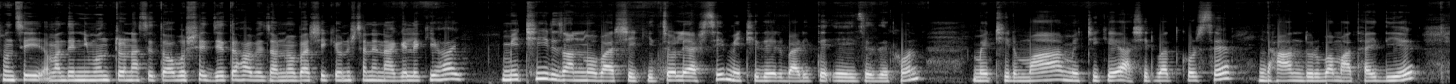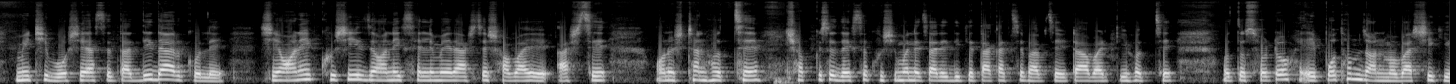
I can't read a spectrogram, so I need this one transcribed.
শুনছি আমাদের নিমন্ত্রণ আছে, তো অবশ্যই যেতে হবে, জন্মবার্ষিকী অনুষ্ঠানে না গেলে কি হয়? মিঠির জন্মবার্ষিকী, চলে আসছি মিঠিদের বাড়িতে। এই যে দেখুন, মিঠির মা মিঠিকে আশীর্বাদ করছে, ধান দুর্বা মাথায় দিয়ে মিঠি বসে আছে তার দিদার কোলে। সে অনেক খুশি যে অনেক ছেলেমেয়েরা আসছে, সবাই আসছে, অনুষ্ঠান হচ্ছে সব কিছু দেখছে, খুশি মনে চারিদিকে তাকাচ্ছে, ভাবছে এটা আবার কি হচ্ছে। ও তো ছোটো, এই প্রথম জন্মবার্ষিকী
